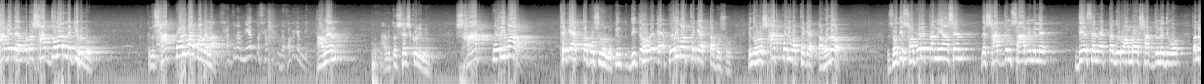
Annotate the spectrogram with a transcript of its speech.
ভাগে দেন ওটা সাত জনার নাকি হলো? কিন্তু সাত পরিবার পাবে না। সাতজনের থামেন আমি তো শেষ করিনি। সাত পরিবার থেকে একটা পশু হলো কিন্তু দিতে হবে পরিবার থেকে একটা পশু কিন্তু হলো সাত পরিবার থেকে একটা হলো। যদি সফরেরটা নিয়ে আসেন যে সাতজন সাহাবি মিলে দিয়েছেন একটা গরু আমরাও সাতজনে দিব তাহলে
